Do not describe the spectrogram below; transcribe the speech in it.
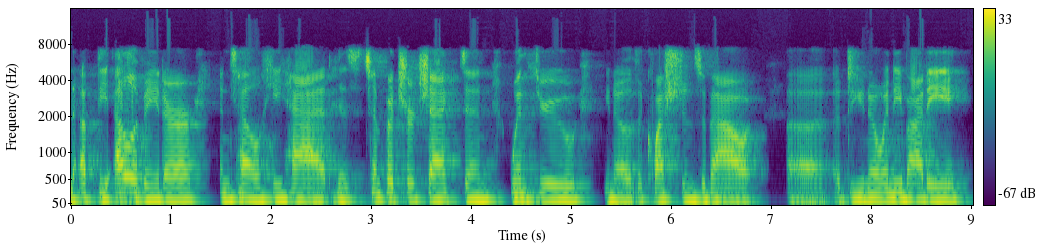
and up the elevator until he had his temperature checked and went through, you know, the questions about, uh, do you know anybody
